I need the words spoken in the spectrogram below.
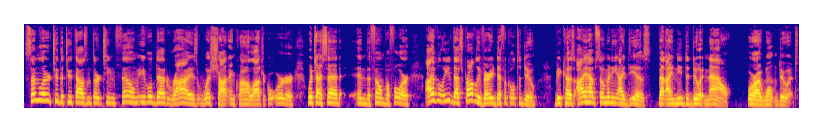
Similar to the 2013 film, Evil Dead Rise was shot in chronological order, which I said in the film before. I believe that's probably very difficult to do because I have so many ideas that I need to do it now or I won't do it.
